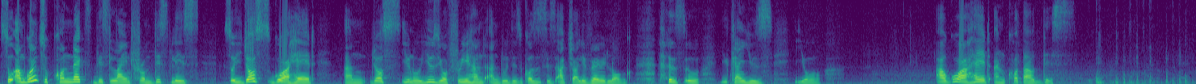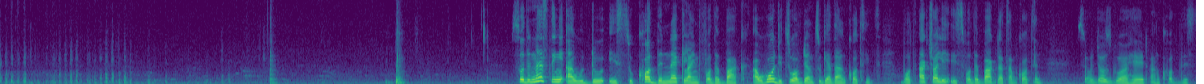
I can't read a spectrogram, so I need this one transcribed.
So i'm going to connect this line from this place. So you just go ahead and just you know use your free hand and do this because this is actually very long. So you can use your I'll go ahead and cut out this. So the next thing I would do is to cut the neckline for the back. I'll hold the two of them together and cut it but actually it's for the back that I'm cutting. So I'll just go ahead and cut this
